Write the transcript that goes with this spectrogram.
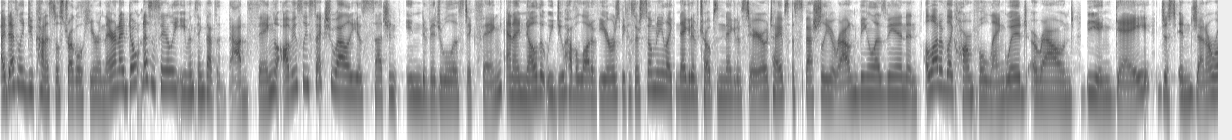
I definitely do kind of still struggle here and there. And I don't necessarily even think that's a bad thing. Obviously, sexuality is such an individualistic thing. And I know that we do have a lot of fears because there's so many like negative tropes and negative stereotypes, especially around being a lesbian and a lot of like harmful language around being gay just in general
